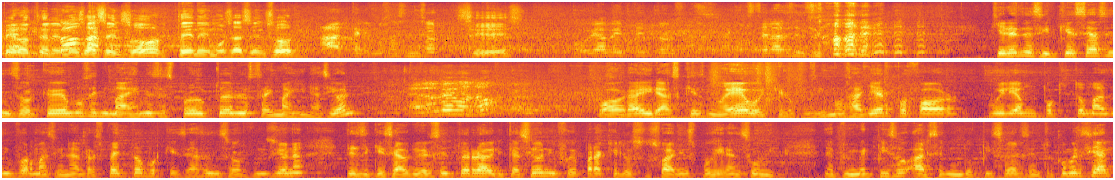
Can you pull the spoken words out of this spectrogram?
Pero tenemos ascensor, tenemos ascensor. Ah, tenemos ascensor. Sí es. Obviamente, entonces, aquí está el ascensor. ¿Quieres decir que ese ascensor que vemos en imágenes es producto de nuestra imaginación? Ya nos vemos, ¿no? O ahora dirás que es nuevo y que lo pusimos ayer. Por favor, William, un poquito más de información al respecto porque ese ascensor funciona desde que se abrió el centro de rehabilitación y fue para que los usuarios pudieran subir del primer piso al segundo piso del centro comercial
